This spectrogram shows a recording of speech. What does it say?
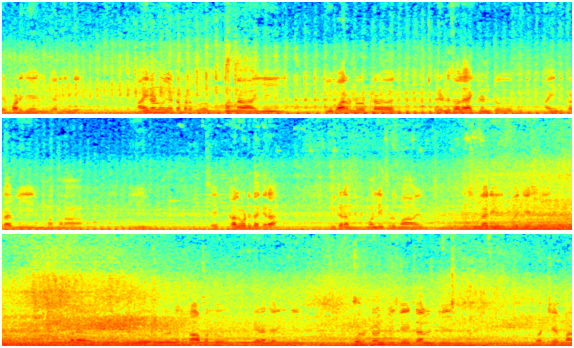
ఏర్పాటు చేయడం జరిగింది. అయినను ఎట్టబడి మొన్న ఈ ఈ వారం రోజుల రెండుసార్లు యాక్సిడెంట్ అయింది ఇక్కడ ఈ మన ఈ కలవటి దగ్గర. ఇక్కడ మళ్ళీ ఇప్పుడు మా ఎస్పీ గారి రిక్వెస్ట్ చేసి ఇక్కడ రెండు రెండు చేయడం జరిగింది. కొరుట్ల నుంచి జైతాల నుంచి వచ్చే మా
